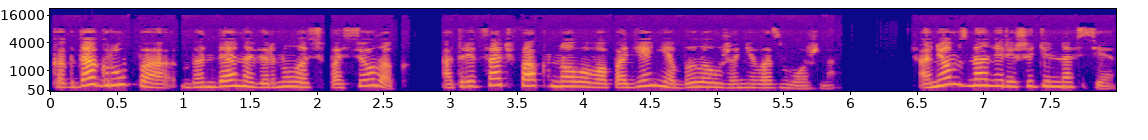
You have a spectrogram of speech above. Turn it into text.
Когда группа Бендена вернулась в поселок, отрицать факт нового падения было уже невозможно. О нем знали решительно все.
